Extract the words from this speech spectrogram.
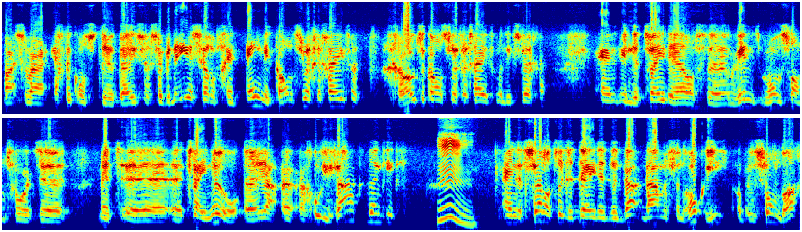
Maar ze waren echt geconcentreerd bezig. Ze hebben in de eerste helft geen ene kans weggegeven. Grote kans weggegeven, moet ik zeggen. En in de tweede helft eh, win, won met eh, 2-0. Eh, ja, een goede zaak, denk ik. Mm. En hetzelfde deden de da- dames van hockey op een zondag.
